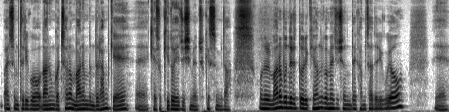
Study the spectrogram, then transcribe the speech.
말씀드리고 나눈 것처럼 많은 분들 함께 예, 계속 기도해 주시면 좋겠습니다. 오늘 많은 분들이 또 이렇게 헌금해 주셨는데 감사드리고요. 예.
